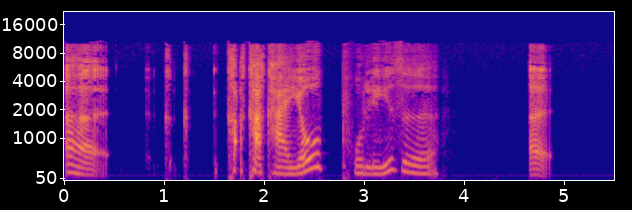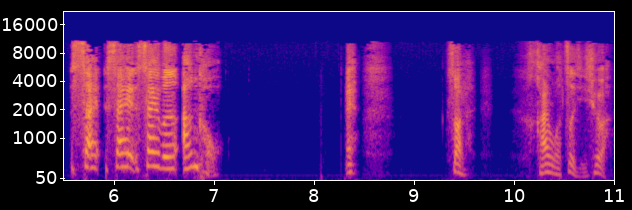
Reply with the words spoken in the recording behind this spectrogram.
呃，砍砍砍砍油普梨子，呃，塞塞塞文安口。哎，算了，还是我自己去吧。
